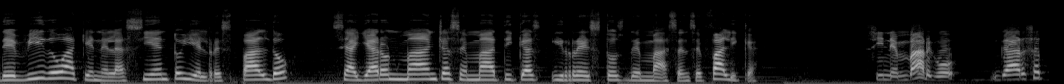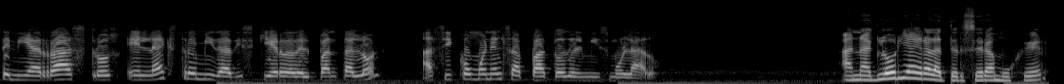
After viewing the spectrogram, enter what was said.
debido a que en el asiento y el respaldo se hallaron manchas hemáticas y restos de masa encefálica. Sin embargo, Garza tenía rastros en la extremidad izquierda del pantalón, así como en el zapato del mismo lado. Ana Gloria era la tercera mujer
